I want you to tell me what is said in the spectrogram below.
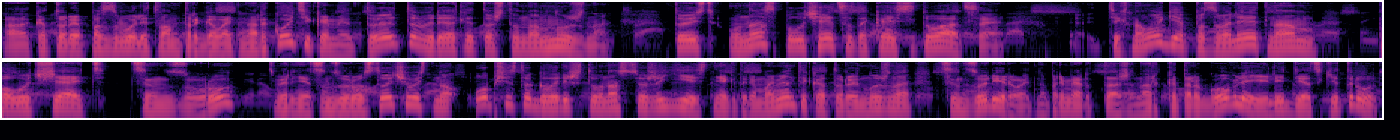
а, которая позволит вам торговать наркотиками, то это вряд ли то, что нам нужно. То есть у нас получается такая ситуация. Технология позволяет нам получать цензуру, вернее, цензуроустойчивость, но общество говорит, что у нас все же есть некоторые моменты, которые нужно цензурировать. Например, та же наркоторговля или детский труд.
